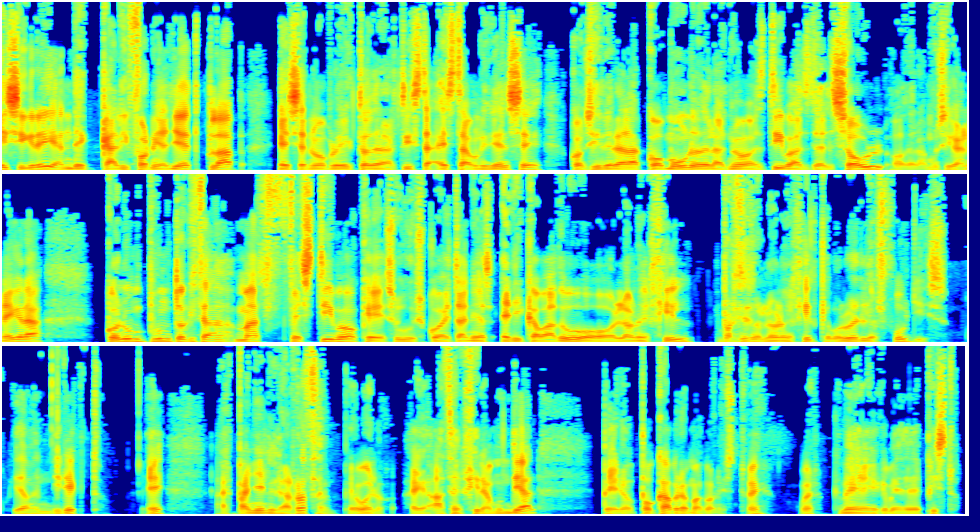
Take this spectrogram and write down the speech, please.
Macy Gray and the California Jet Club es el nuevo proyecto del artista estadounidense, considerada como una de las nuevas divas del soul o de la música negra, con un punto quizá más festivo que sus coetáneas Erika Badu o Lauren Hill. Por cierto, Lauren Hill que vuelven los Fujis, cuidado, en directo. ¿eh? A España ni la rozan, pero bueno, hacen gira mundial, pero poca broma con esto, ¿eh? Bueno, que me, que me despisto.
